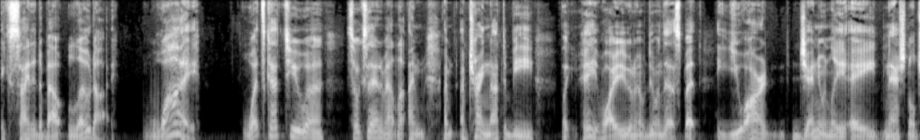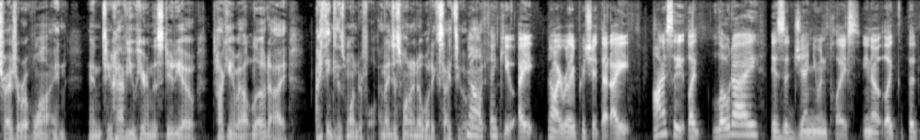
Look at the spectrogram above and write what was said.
excited about Lodi. Why? What's got you uh, so excited about? Lo- I'm I'm I'm trying not to be like, hey, why are you, you know doing this? But you are genuinely a national treasure of wine, and to have you here in the studio talking about Lodi, I think is wonderful. And I just want to know what excites you about No, it. thank you. I no, I really appreciate that. I honestly like Lodi is a genuine place. You know, like the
